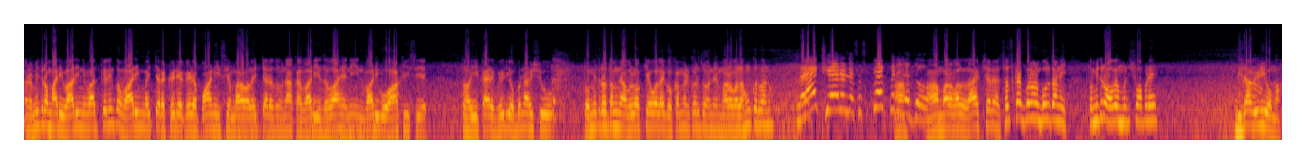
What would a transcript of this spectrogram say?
અને મિત્રો મારી વાડીની વાત કરીને તો વાડીમાં અત્યારે કડે કડે પાણી છે. મારા વાળા અત્યારે તો નાખા વાડી જવાહે નહીં વાડી બહુ આખી છે. તો એ ક્યારેક વીડિયો બનાવીશું. તો મિત્રો તમને આ વ્લોગ કેવો લાગ્યો કમેન્ટ કરજો અને મારા વાળા શું કરવાનું? લાઈક શેર અને સબસ્ક્રાઇબ કરી હા દેજો. હા મારા વાળા લાઈક શેર અને સબસ્ક્રાઇબ કરવાનું ભૂલતા નહીં. તો મિત્રો હવે મળીશું આપણે બીજા વિડીયોમાં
